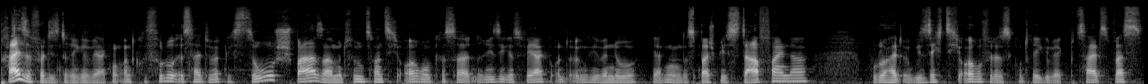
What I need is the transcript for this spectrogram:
Preise für diesen Regelwerken. Und Cthulhu ist halt wirklich so sparsam. Mit 25 Euro kriegst du halt ein riesiges Werk und irgendwie, wenn du, wir hatten das Beispiel Starfinder, wo du halt irgendwie 60 Euro für das Grundregelwerk bezahlst, was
